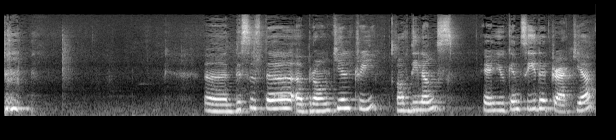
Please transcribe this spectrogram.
Uh, this is the uh, bronchial tree of the lungs. Here you can see the trachea.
